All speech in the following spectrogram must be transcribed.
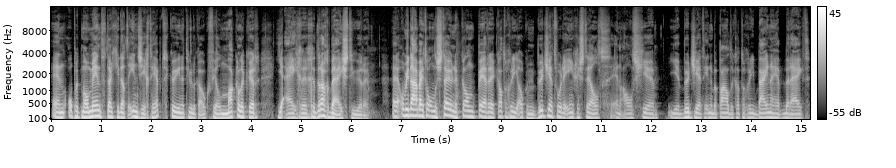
En op het moment dat je dat inzicht hebt, kun je natuurlijk ook veel makkelijker je eigen gedrag bijsturen. Eh, om je daarbij te ondersteunen kan per categorie ook een budget worden ingesteld. En als je je budget in een bepaalde categorie bijna hebt bereikt,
